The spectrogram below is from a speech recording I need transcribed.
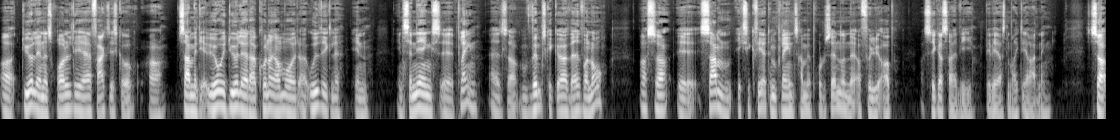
Og dyrlægernes rolle, det er faktisk at, at sammen med de øvrige dyrlæger, der har kunder i området, at udvikle en, en saneringsplan, altså hvem skal gøre hvad, hvornår, og så øh, sammen eksekvere den plan sammen med producenterne og følge op og sikre sig, at vi bevæger os den rigtige retning. Så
